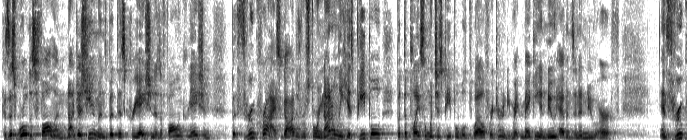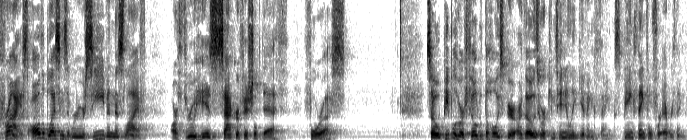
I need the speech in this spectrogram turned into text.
Because this world is fallen, not just humans, but this creation is a fallen creation. But through Christ, God is restoring not only his people, but the place on which his people will dwell for eternity, making a new heavens and a new earth. And through Christ, all the blessings that we receive in this life are through his sacrificial death for us. So, people who are filled with the Holy Spirit are those who are continually giving thanks, being thankful for everything.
